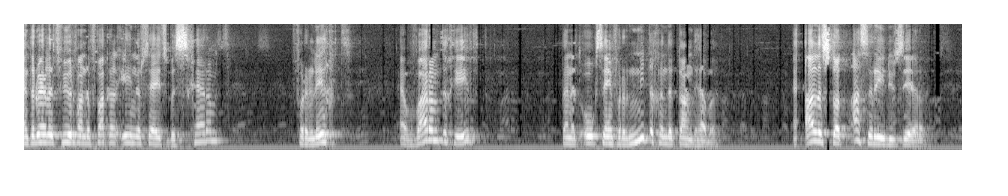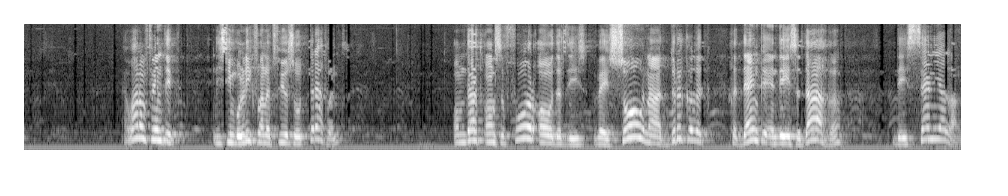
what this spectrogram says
En terwijl het vuur van de fakkel enerzijds beschermt, verlicht en warmte geeft, kan het ook zijn vernietigende kant hebben. En alles tot as reduceren. En waarom vind ik die symboliek van het vuur zo treffend? Omdat onze voorouders, die wij zo nadrukkelijk gedenken in deze dagen, decennia lang,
